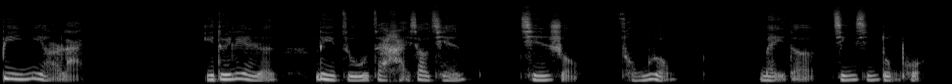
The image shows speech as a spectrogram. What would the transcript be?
逼逆而来，一对恋人立足在海啸前，牵手从容，美得惊心动魄。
